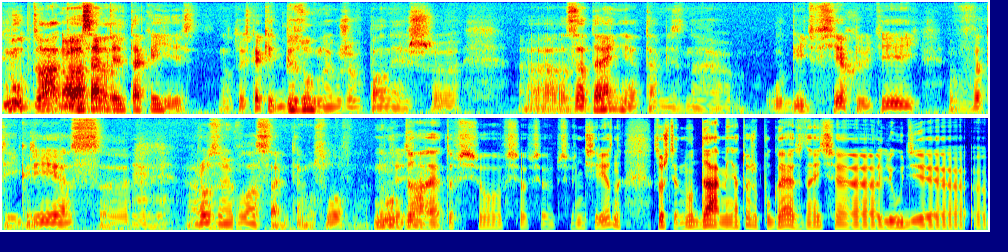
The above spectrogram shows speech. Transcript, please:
Ну да, Но на самом деле так и есть. Ну, то есть какие-то безумные уже выполняешь э, э, задания, там, не знаю, убить всех людей в этой игре с угу. розовыми волосами, там условно. Ну, ну есть... да, это все, все, все, все несерьезно. Слушайте, ну да, меня тоже пугают, знаете, люди. Э,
